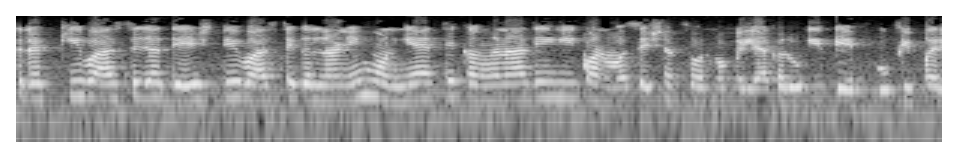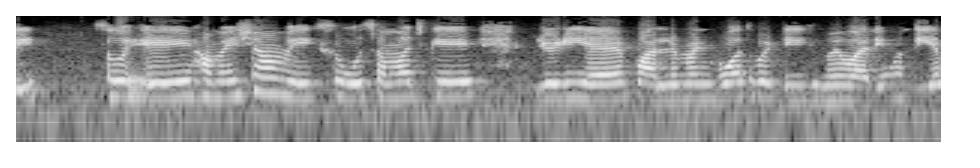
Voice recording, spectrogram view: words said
ਤਰੱਕੀ ਵਾਸਤੇ ਜਾਂ ਦੇਸ਼ ਦੇ ਵਾਸਤੇ ਗੱਲਾਂ ਨਹੀਂ ਹੋਣਗੀਆਂ, ਇੱਥੇ ਕੰਗਣਾ ਦੀ ਹੀ ਕਨਵਰਸੇਸ਼ਨ ਸੁਣਨ ਨੂੰ ਮਿਲਿਆ ਕਰੂਗੀ, ਬੇਵਕੂਫੀ ਭਰੀ। ਸੋ ਇਹ ਹਮੇਸ਼ਾ ਵੇਖ ਸੋਚ ਸਮਝ ਕੇ ਜਿਹੜੀ ਹੈ ਪਾਰਲੀਮੈਂਟ ਬਹੁਤ ਵੱਡੀ ਜ਼ਿੰਮੇਵਾਰੀ ਹੁੰਦੀ ਹੈ।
